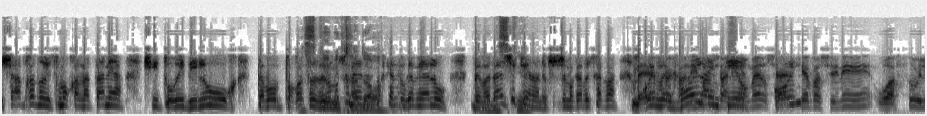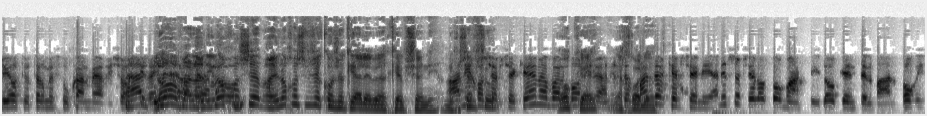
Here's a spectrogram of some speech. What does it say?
שאף אחד לא יסמוך על נתניה שהיא תוריד הילוך, תבוא פחות, זה לא משנה איזה. שחקנים גם יעלו. בוודאי. שכן, אני חושב שמכבי חיפה, להפך, אני מה שאני אומר שההרכב השני הוא עשוי להיות יותר מסוכן מהראשון. אה, לא, אבל אני לא חושב, אני לא חושב שקושק יעלה בהרכב שני. אני חושב שכן, אבל בוא אוקיי, נראה. אני חושב, מה זה. הרכב שני? אני חושב שלא תומאסי, לא גנדלמן, בוריס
